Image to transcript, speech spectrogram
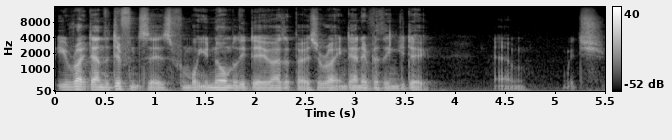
you write down the differences from what you normally do, as opposed to writing down everything you do, um, which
